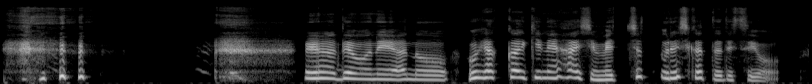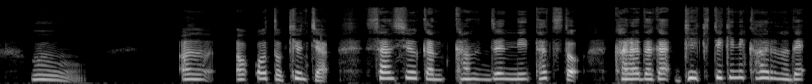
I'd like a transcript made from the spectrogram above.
いや、でもね、あの、500回記念配信めっちゃ嬉しかったですよ。うん。あ、あ、おっと、キュンちゃん。3週間完全に経つと体が劇的に変わるので、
